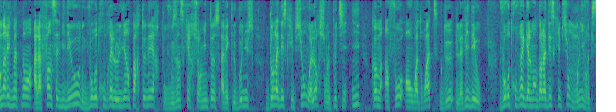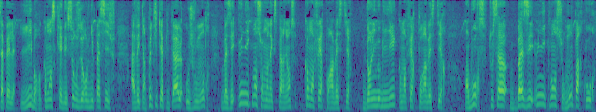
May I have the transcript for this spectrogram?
On arrive maintenant à la fin de cette vidéo, donc vous retrouverez le lien partenaire pour vous inscrire sur Mintos avec le bonus dans la description ou alors sur le petit i comme info en haut à droite de la vidéo. Vous retrouverez également dans la description mon livre qui s'appelle Libre, comment se créer des sources de revenus passifs avec un petit capital où je vous montre, basé uniquement sur mon expérience, comment faire pour investir dans l'immobilier, comment faire pour investir en bourse, tout ça basé uniquement sur mon parcours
